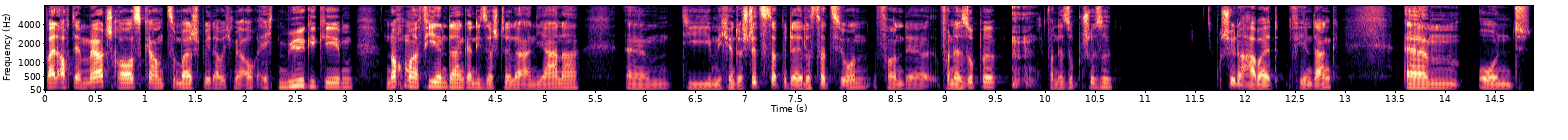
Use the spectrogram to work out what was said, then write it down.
weil auch der Merch rauskam zum Beispiel. Da habe ich mir auch echt Mühe gegeben. Nochmal vielen Dank an dieser Stelle an Jana, ähm, die mich unterstützt hat mit der Illustration von der, von der Suppe, von der Suppenschüssel. Schöne Arbeit, vielen Dank. Ähm, und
